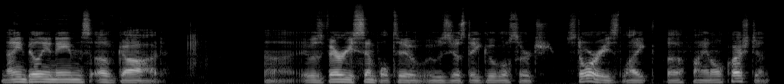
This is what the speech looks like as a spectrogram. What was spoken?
nine billion names of God. Uh, it was very simple too. It was just a Google search. Stories like the final question.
